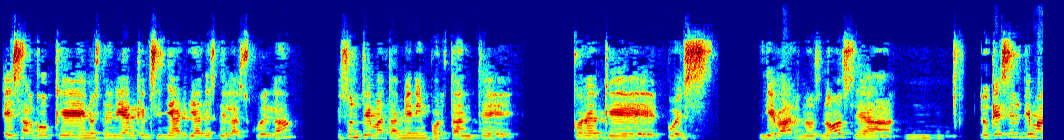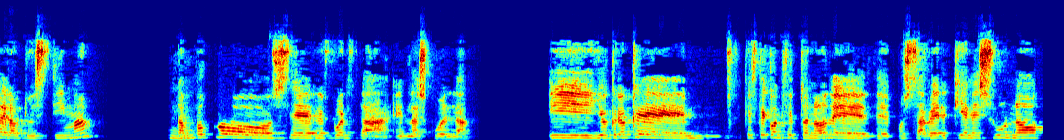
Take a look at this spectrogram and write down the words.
es algo que nos tendrían que enseñar ya desde la escuela? Es un tema también importante con el que, pues, llevarnos, ¿no? O sea, mm, lo que es el tema de la autoestima tampoco se refuerza en la escuela. Y yo creo que, este concepto ¿no? de, pues, saber quién es uno,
